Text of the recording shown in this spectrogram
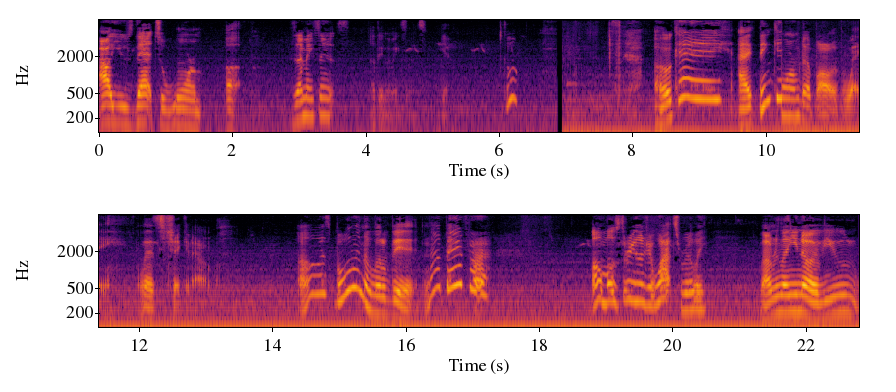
i'll use that to warm up. Does that make sense? I think that makes sense. Yeah. Cool. Okay. I think it warmed up all the way. Let's check it out. Oh, it's boiling a little bit. Not bad for almost 300 watts, really. But I'm just letting you know, if you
